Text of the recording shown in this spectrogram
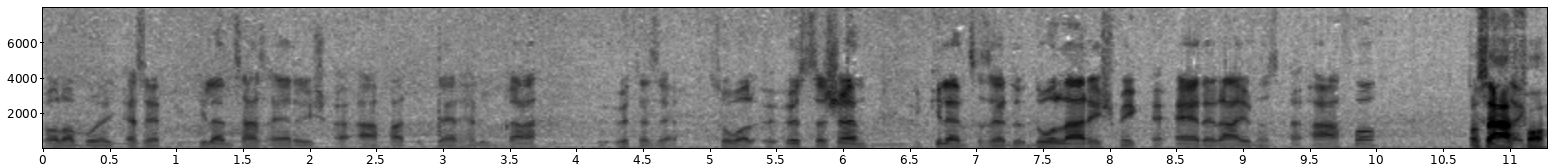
alapból egy 1900, erre is áfát terhelünk rá, 5000. Szóval összesen 9000 do- dollár, és még erre rájön az áfa. Az áfa.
